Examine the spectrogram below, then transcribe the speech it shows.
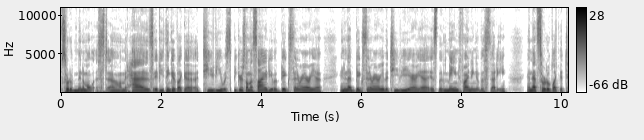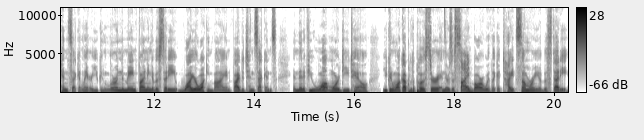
sort of minimalist. Um, it has, if you think of like a, a, TV with speakers on the side, you have a big center area, and in that big center area, the TV area is the main finding of the study. And that's sort of like the 10 second layer. You can learn the main finding of a study while you're walking by in five to 10 seconds. And then if you want more detail, you can walk up to the poster and there's a sidebar with like a tight summary of the study.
